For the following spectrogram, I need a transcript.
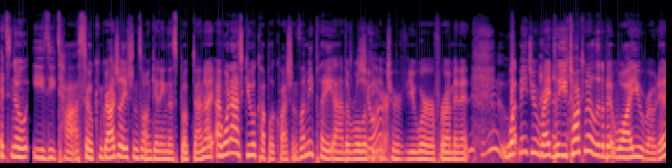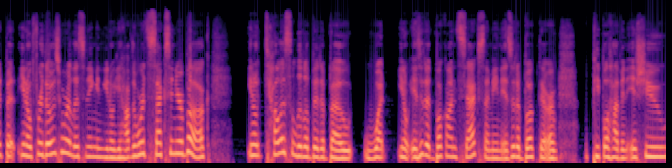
it's no easy task. So congratulations on getting this book done. I, I want to ask you a couple of questions. Let me play uh, the role of the interviewer for a minute. What made you write? So you talked about a little bit why you wrote it, but you know, for those who are listening, and you know, you have the word sex in your book. You know, tell us a little bit about what you know. Is it a book on sex? I mean, is it a book that are people have an issue?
